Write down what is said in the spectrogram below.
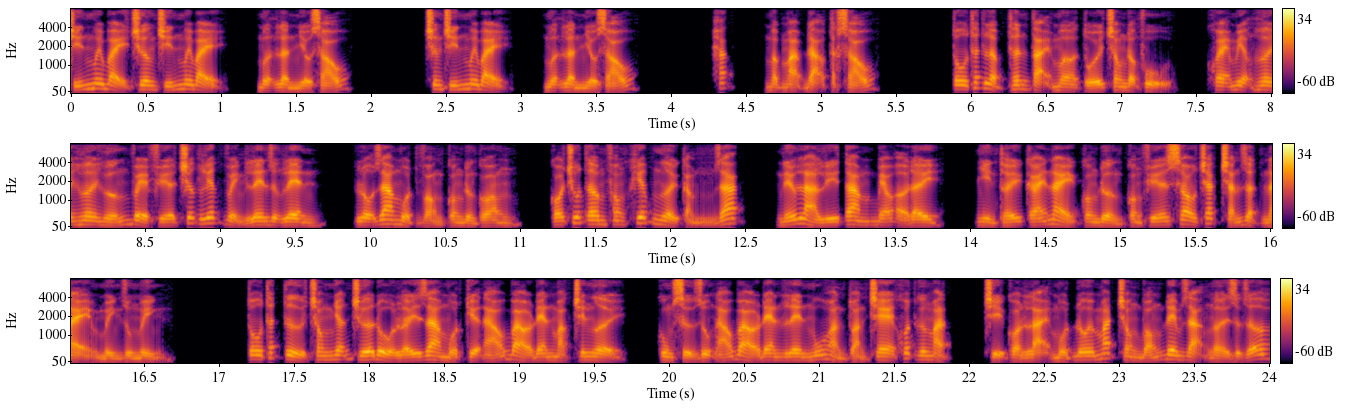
chín mươi bảy, chương chín mươi bảy, mượn lần nhiều sáu. Chương chín mươi bảy, mượn lần nhiều sáu. Hắc, mập mạp đạo tặc sáu. Tô thất lập thân tại mờ tối trong đậu phủ, khoe miệng hơi hơi hướng về phía trước liếc vểnh lên dựng lên, lộ ra một vòng con đường cong, có chút âm phong khiếp người cảm giác, nếu là lý tam béo ở đây, nhìn thấy cái này con đường con phía sau chắc chắn giật này mình dùng mình. Tô thất từ trong nhẫn chứa đồ lấy ra một kiện áo bào đen mặc trên người, cùng sử dụng áo bào đen lên mũ hoàn toàn che khuất gương mặt, chỉ còn lại một đôi mắt trong bóng đêm dạng ngời rực rỡ.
